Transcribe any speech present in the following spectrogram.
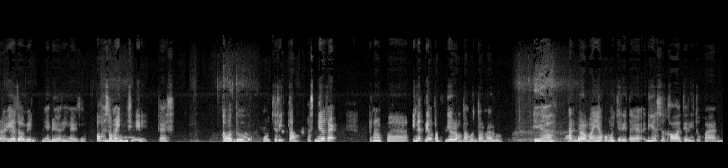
Lah, iya tuh Vin, menyadari nggak itu? Oh sama ini sih, tes Apa tuh? mau cerita. Pas dia kayak kenapa? Ingat gak pas dia ulang tahun tahun lalu? Iya. Kan dramanya aku mau cerita ya. Dia sekhawatir itu kan.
